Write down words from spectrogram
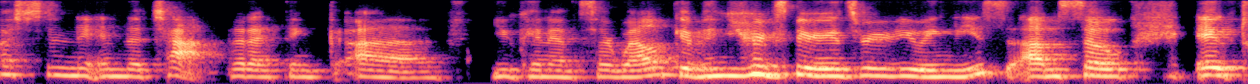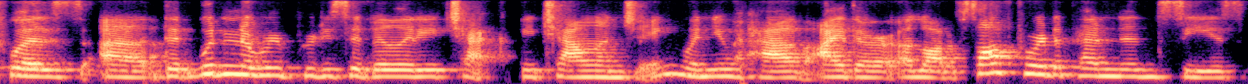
Question in the chat that I think uh, you can answer well, given your experience reviewing these. Um, so it was uh, that wouldn't a reproducibility check be challenging when you have either a lot of software dependencies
